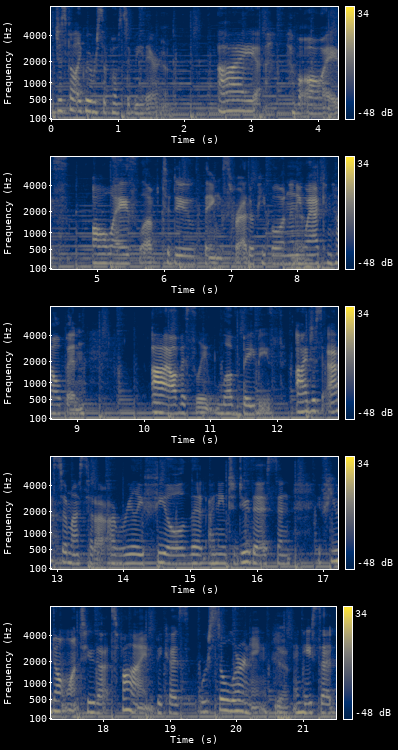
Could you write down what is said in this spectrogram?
It just felt like we were supposed to be there. I have always, always loved to do things for other people in any way I can help. And I obviously love babies. I just asked him, I said, I, I really feel that I need to do this. And if you don't want to, that's fine because we're still learning. Yeah. And he said,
